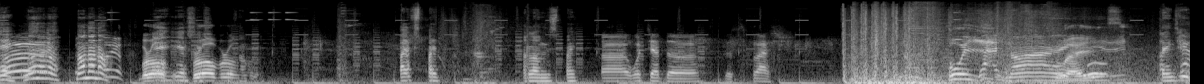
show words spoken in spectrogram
Hey, no, no, no, no, no, no. bro Hey, yes, bro yes. bro Spike, spike. Allow me spike. uh watch out the the splash อุ้ย Nice. สวย Thank you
